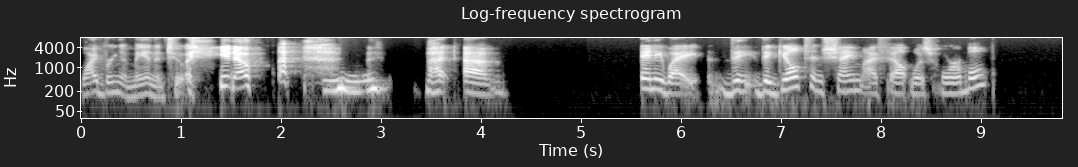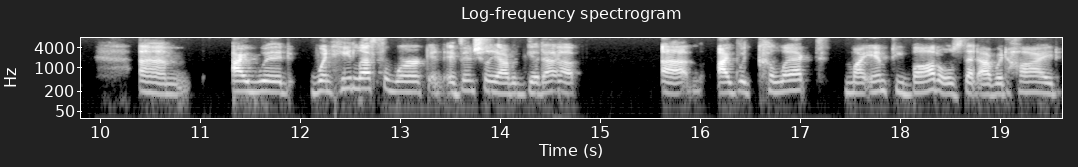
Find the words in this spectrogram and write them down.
Why bring a man into it, you know? mm-hmm. But um, anyway, the the guilt and shame I felt was horrible um, I would, when he left for work and eventually I would get up, um, I would collect my empty bottles that I would hide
